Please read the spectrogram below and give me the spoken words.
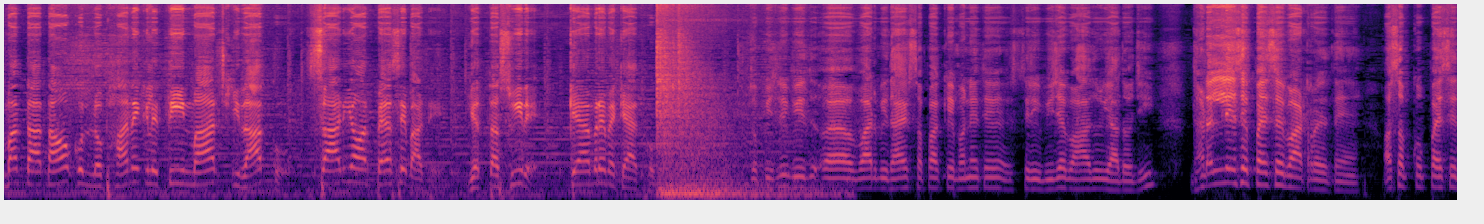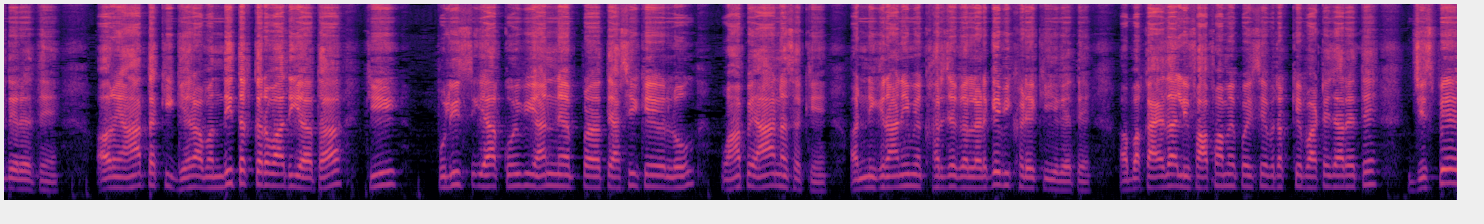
मतदाताओं को लुभाने के लिए तीन मार्च की रात को साड़ियाँ और पैसे बांटे। ये तस्वीरें कैमरे में कैद हो गई। जो पिछली बार विधायक सपा के बने थे, श्री विजय बहादुर यादव जी, धड़ल्ले से पैसे बांट रहे थे और सबको पैसे दे रहे थे। और यहाँ तक कि घेराबंदी तक करवा दिया था कि पुलिस या कोई भी अन्य प्रत्याशी के लोग वहाँ पे आ न सके और निगरानी में हर जगह लड़के भी खड़े किए गए थे। और बाकायदा लिफाफा में पैसे रख के बांटे जा रहे थे जिसपे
